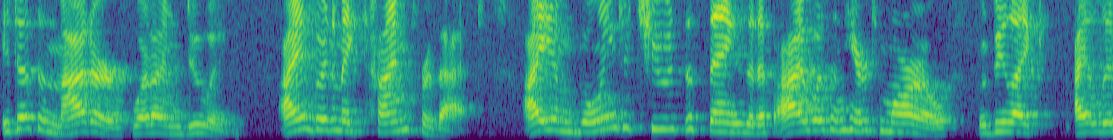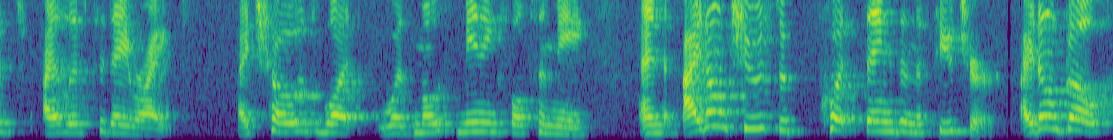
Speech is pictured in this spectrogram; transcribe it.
it doesn't matter what I'm doing. I am going to make time for that. I am going to choose the things that if I wasn't here tomorrow would be like I lived I lived today right. I chose what was most meaningful to me and I don't choose to put things in the future. I don't go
